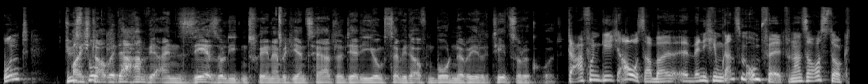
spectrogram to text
Und Duisburg, ich glaube, da haben wir einen sehr soliden Trainer mit Jens Hertel, der die Jungs da wieder auf den Boden der Realität zurückholt. Davon gehe ich aus, aber äh, wenn ich im ganzen Umfeld von Hansa Rostock,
